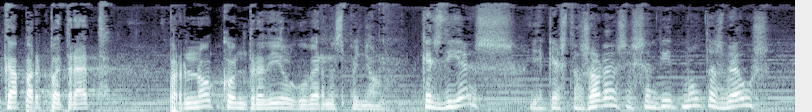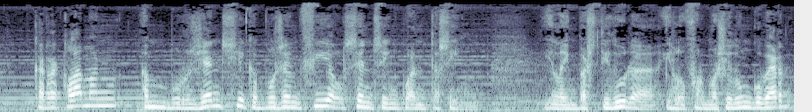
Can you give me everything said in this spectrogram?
que ha perpetrat per no contradir el govern espanyol. Aquests dies i aquestes hores he sentit moltes veus que reclamen amb urgència que posem fi al 155 i la investidura i la formació d'un govern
